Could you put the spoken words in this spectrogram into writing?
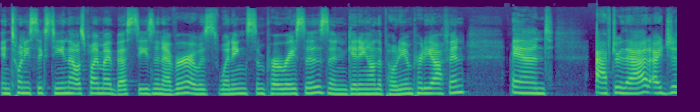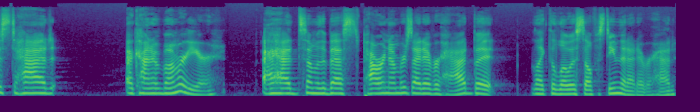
In 2016, that was probably my best season ever. I was winning some pro races and getting on the podium pretty often. And after that, I just had a kind of bummer year. I had some of the best power numbers I'd ever had, but like the lowest self esteem that I'd ever had.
